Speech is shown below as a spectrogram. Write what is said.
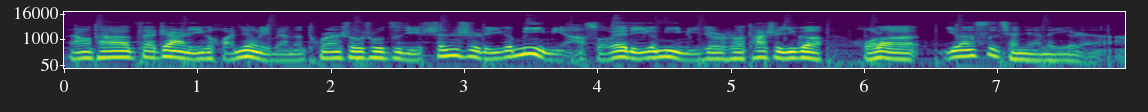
然后他在这样的一个环境里边呢，突然说出自己身世的一个秘密啊，所谓的一个秘密就是说他是一个活了一万四千年的一个人啊，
